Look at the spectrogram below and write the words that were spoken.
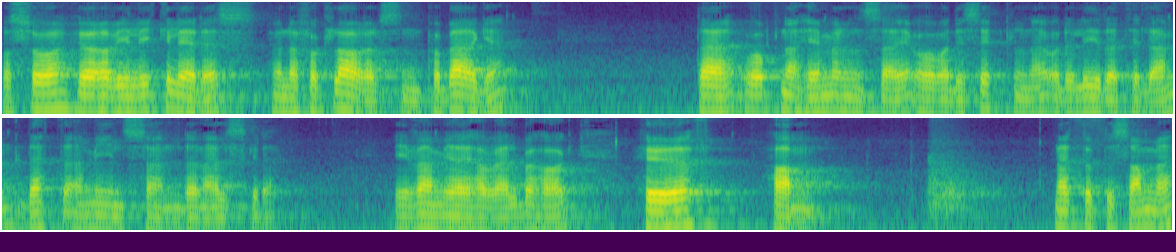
Og så hører vi likeledes under forklarelsen på berget der åpner himmelen seg over disiplene, og det lyder til dem:" Dette er min sønn, den elskede, i hvem jeg har velbehag. Hør ham. Nettopp det samme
